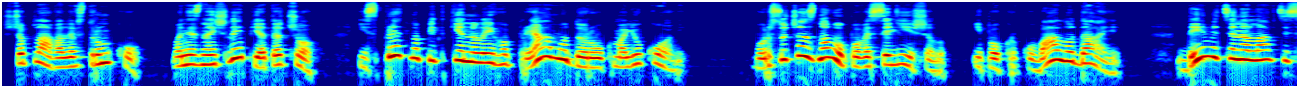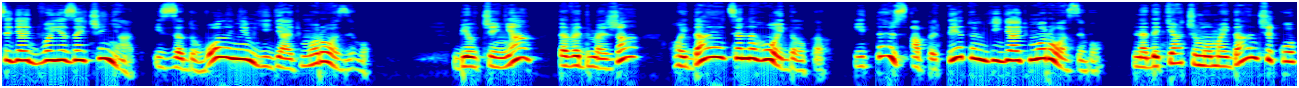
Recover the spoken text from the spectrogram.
що плавали в струмку. Вони знайшли п'ятачок і спритно підкинули його прямо до рук малюкові. Бурсуча знову повеселішало і покрокувало далі. Дивиться, на лавці сидять двоє зайченят і з задоволенням їдять морозиво. Білченя та ведмежа гойдаються на гойдалках і теж з апетитом їдять морозиво. На дитячому майданчику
